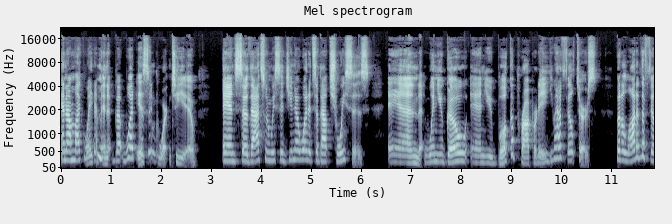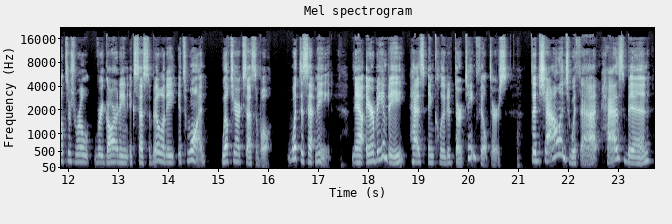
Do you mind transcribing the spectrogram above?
And I'm like, Wait a minute, but what is important to you? And so that's when we said, You know what? It's about choices. And when you go and you book a property, you have filters. But a lot of the filters re- regarding accessibility, it's one, wheelchair accessible. What does that mean? Now, Airbnb has included 13 filters. The challenge with that has been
